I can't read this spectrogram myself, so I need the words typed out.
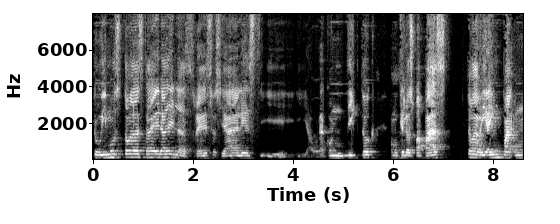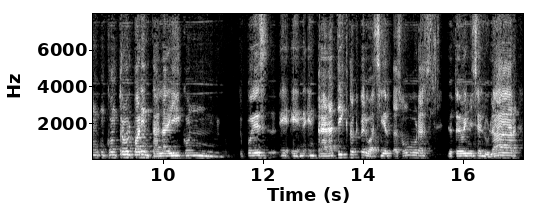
tuvimos toda esta era de las redes sociales y, ahora con TikTok, como que los papás todavía hay un, un control parental ahí con, tú puedes entrar a TikTok, pero a ciertas horas, yo te doy mi celular.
